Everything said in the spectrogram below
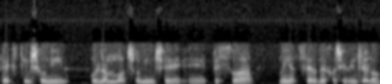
טקסטים שונים, עולמות שונים שפסוע מייצר דרך השירים שלו,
